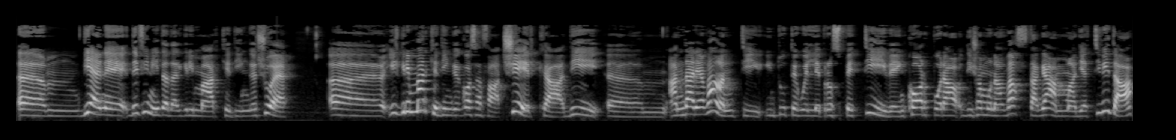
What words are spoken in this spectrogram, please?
ehm, viene definita dal green marketing, cioè Uh, il green marketing cosa fa? Cerca di um, andare avanti in tutte quelle prospettive, incorpora diciamo una vasta gamma di attività,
